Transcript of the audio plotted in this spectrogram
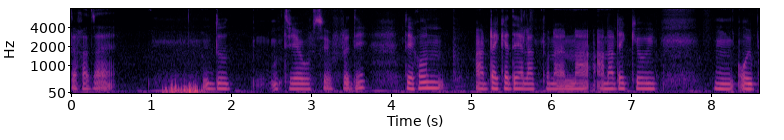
দেখা যায় দুধ উতরে উঠছে উপরে দিয়ে তো এখন আর দেওয়া লাগতো না না আনা ওই ওইব।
